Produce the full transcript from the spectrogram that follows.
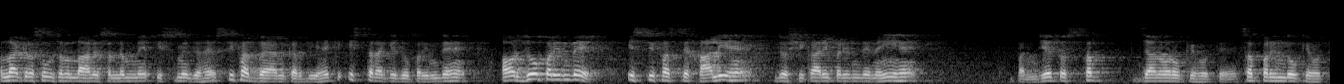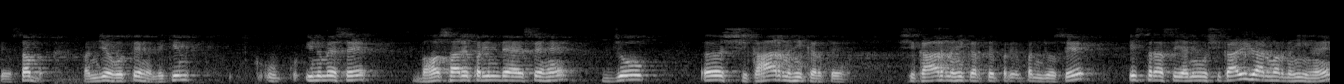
اللہ کے رسول صلی اللہ علیہ وسلم نے اس میں جو ہے صفت بیان کر دی ہے کہ اس طرح کے جو پرندے ہیں، اور جو پرندے اس صفت سے خالی ہیں، جو شکاری پرندے نہیں ہیں، پنجے تو سب جانوروں کے ہوتے ہیں، سب پرندوں کے ہوتے ہیں، سب پنجے ہوتے ہیں، لیکن ان میں سے بہت سارے پرندے ایسے ہیں جو شکار نہیں کرتے، شکار نہیں کرتے پنجوں سے، اس طرح سے یعنی وہ شکاری جانور نہیں ہیں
